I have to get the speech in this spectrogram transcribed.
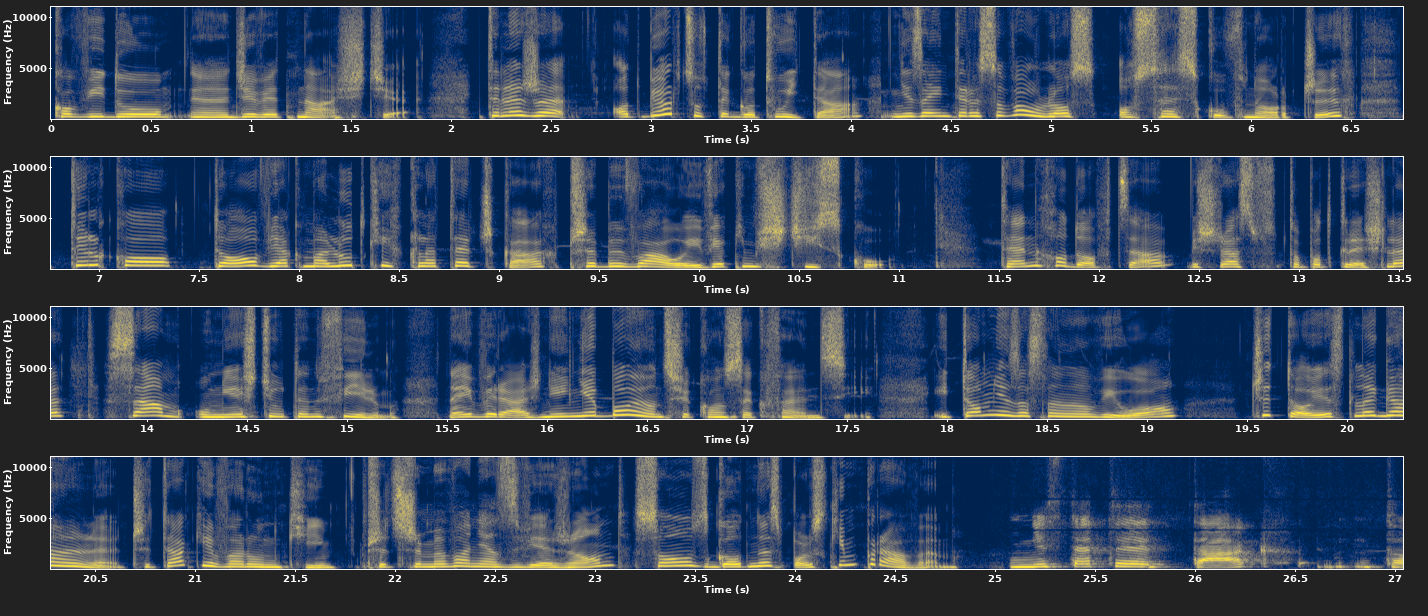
COVID-19. Tyle, że odbiorców tego tweeta nie zainteresował los osesków norczych, tylko to, w jak malutkich klateczkach przebywały i w jakim ścisku. Ten hodowca, jeszcze raz to podkreślę, sam umieścił ten film, najwyraźniej nie bojąc się konsekwencji. I to mnie zastanowiło, czy to jest legalne, czy takie warunki przetrzymywania zwierząt są zgodne z polskim prawem. Niestety tak. To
